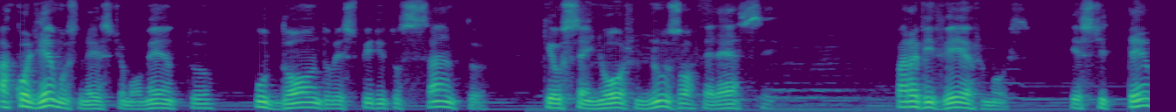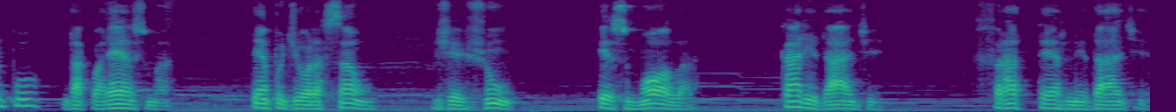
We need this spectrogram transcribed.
Acolhemos neste momento o dom do Espírito Santo que o Senhor nos oferece para vivermos este tempo da Quaresma, tempo de oração, jejum, esmola, caridade, fraternidade.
